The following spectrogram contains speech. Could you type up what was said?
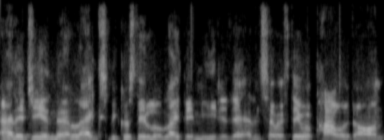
energy in their legs because they looked like they needed it. And so if they were powered on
